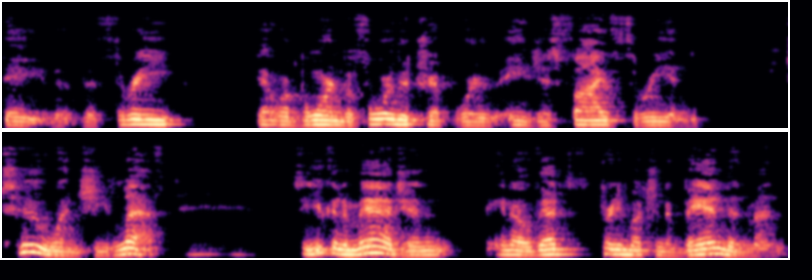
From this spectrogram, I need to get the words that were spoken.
they the, the three that were born before the trip were ages 5 3 and 2 when she left so you can imagine you know, that's pretty much an abandonment.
